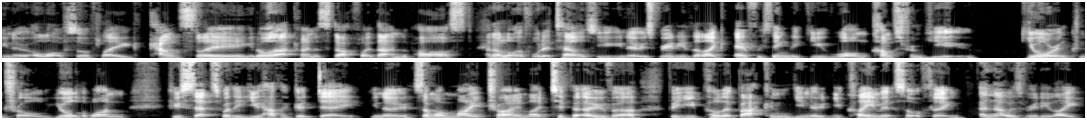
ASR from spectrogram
you know, a lot of sort of like counseling and all that kind of stuff like that in the past. And a lot of what it tells you, you know, is really that like everything that you want comes from you. You're in control. You're the one who sets whether you have a good day. You know, someone might try and like tip it over, but you pull it back and, you know, you claim it sort of thing. And that was really like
